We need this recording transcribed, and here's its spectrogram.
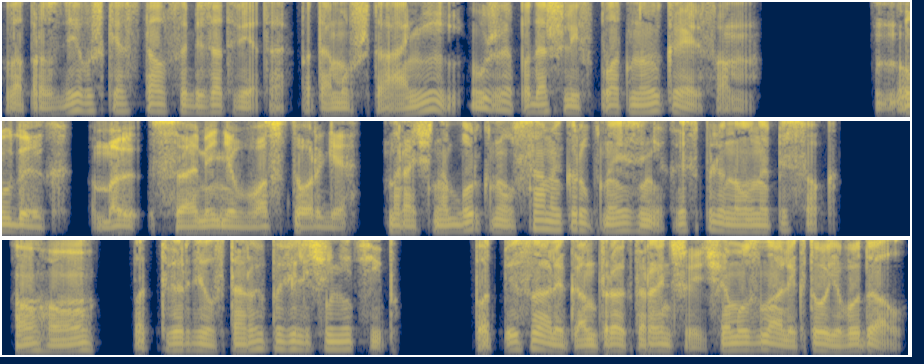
Вопрос девушки остался без ответа, потому что они уже подошли вплотную к эльфам. «Ну так, мы сами не в восторге», Мрачно буркнул самый крупный из них и сплюнул на песок. «Ого», — подтвердил второй по величине тип. «Подписали контракт раньше, чем узнали, кто его дал.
